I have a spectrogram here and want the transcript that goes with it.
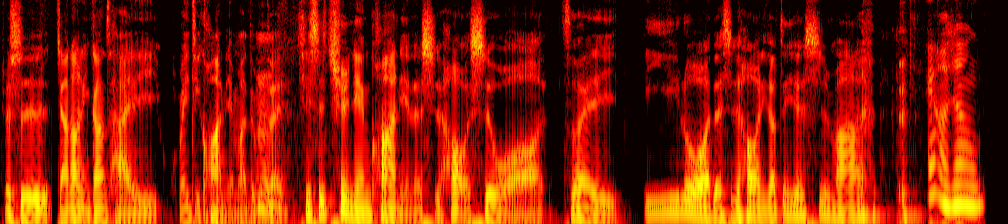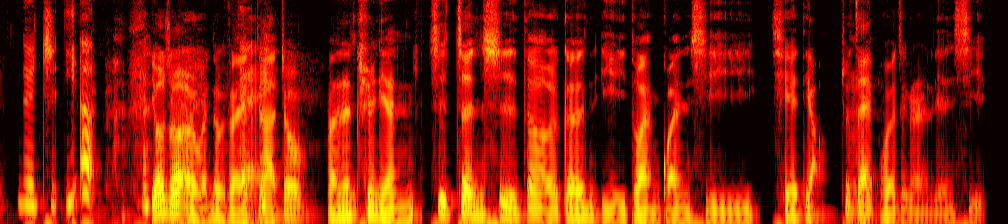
就是讲到你刚才我们一起跨年嘛，对不对？嗯其实去年跨年的时候是我最低落的时候，你知道这件事吗？哎，好像略知一二。有所耳闻，对不对？对啊，就反正去年是正式的跟一段关系切掉，就再也不会有这个人联系。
